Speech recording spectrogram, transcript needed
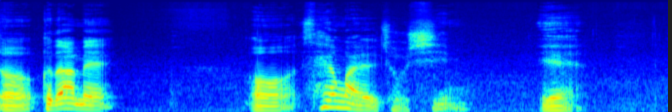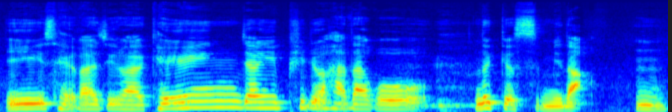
어, 그다음에 어 생활 조심. 예. 이 세 가지가 굉장히 필요하다고 느꼈습니다. 음.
